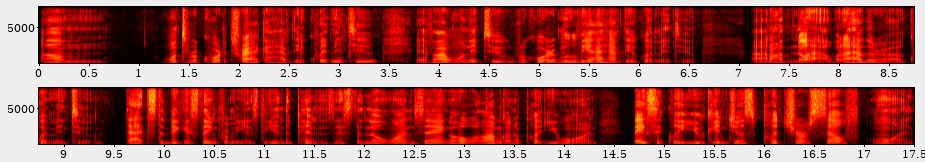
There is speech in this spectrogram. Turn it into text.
um, want to record a track, I have the equipment to. If I wanted to record a movie, I have the equipment to. I don't know how, but I have the uh, equipment to. That's the biggest thing for me. It's the independence. It's the no one saying, "Oh, well, I'm going to put you on." Basically, you can just put yourself on,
